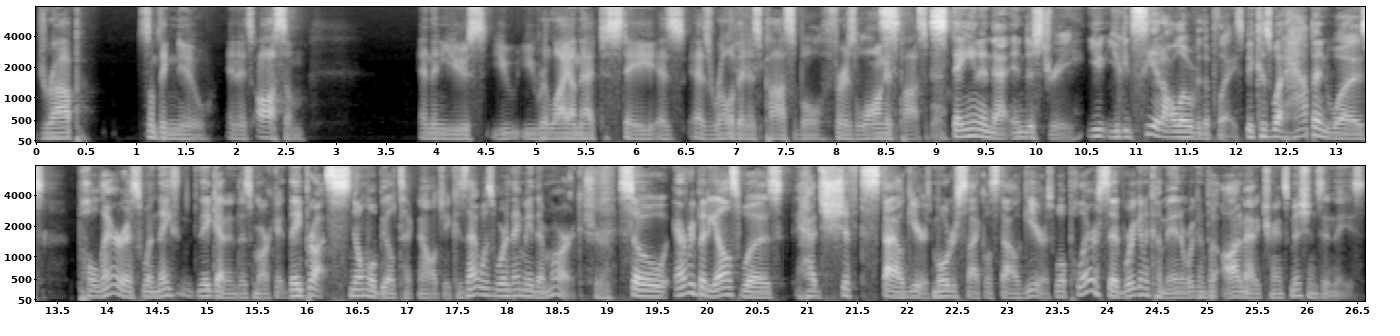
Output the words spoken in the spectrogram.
drop something new, and it's awesome. And then you use, you you rely on that to stay as as relevant as possible for as long as possible. staying in that industry, you you could see it all over the place because what happened was Polaris when they they got into this market, they brought snowmobile technology because that was where they made their mark. Sure. So everybody else was had shift style gears, motorcycle style gears. Well, Polaris said we're going to come in and we're going to put automatic transmissions in these.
